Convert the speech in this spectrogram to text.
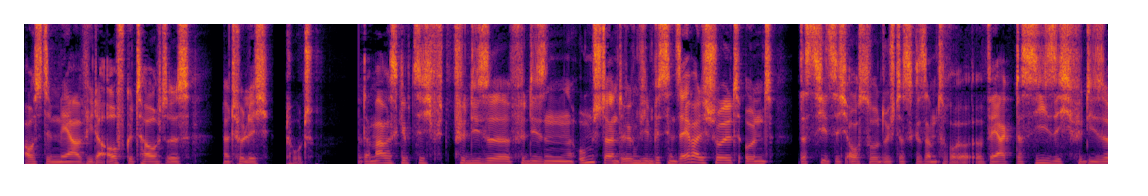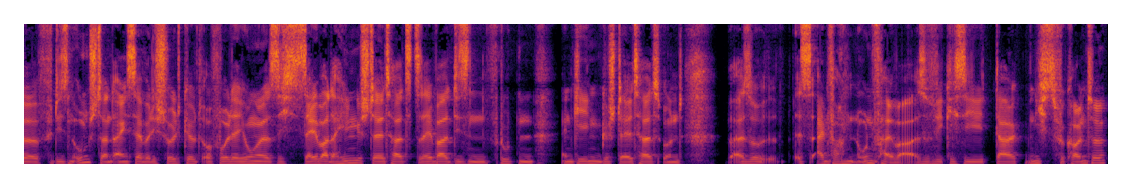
aus dem Meer wieder aufgetaucht ist, natürlich tot. Damaris gibt sich für, diese, für diesen Umstand irgendwie ein bisschen selber die Schuld und das zieht sich auch so durch das gesamte Werk, dass sie sich für, diese, für diesen Umstand eigentlich selber die Schuld gibt, obwohl der Junge sich selber dahingestellt hat, selber diesen Fluten entgegengestellt hat und also es einfach ein Unfall war, also wirklich sie da nichts für konnte.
